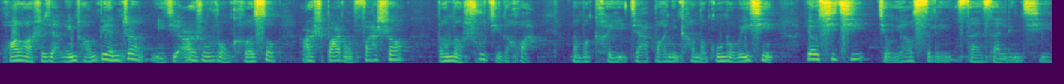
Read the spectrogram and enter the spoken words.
黄老师讲临床辩证以及二十五种咳嗽、二十八种发烧等等书籍的话，那么可以加邦尼康的公众微信：幺七七九幺四零三三零七。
